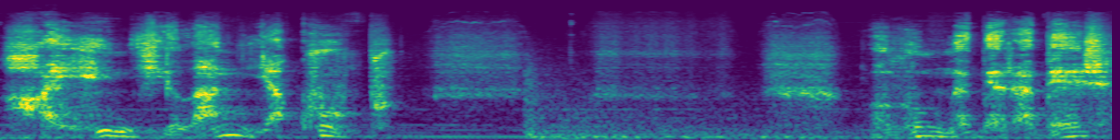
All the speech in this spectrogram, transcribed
hain yılan Yakup. Oğlumla beraber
